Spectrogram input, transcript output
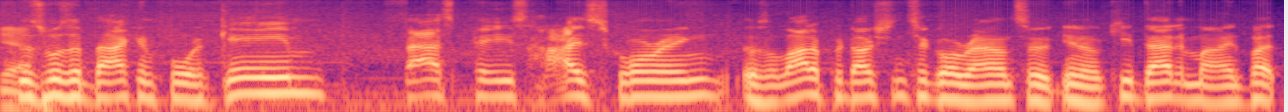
Yeah. this was a back and forth game, fast paced, high scoring. There's a lot of production to go around, so you know keep that in mind. But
